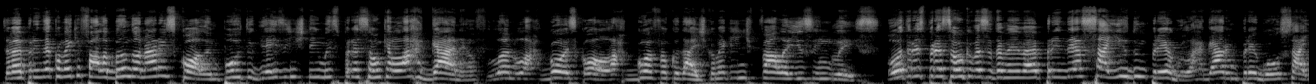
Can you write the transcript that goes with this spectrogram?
Você vai aprender como é que fala abandonar a escola. Em português a gente tem uma expressão que é largar, né? Fulano largou a escola, largou a faculdade. Como é que a gente fala isso em inglês? Outra expressão que você também vai aprender é sair do emprego, largar o emprego ou sair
